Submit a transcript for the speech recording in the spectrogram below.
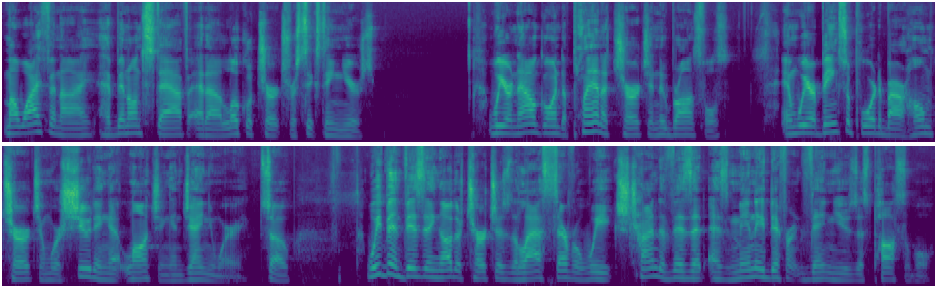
my wife and I have been on staff at a local church for 16 years. We are now going to plant a church in New Braunfels, and we are being supported by our home church, and we're shooting at launching in January. So, we've been visiting other churches the last several weeks, trying to visit as many different venues as possible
